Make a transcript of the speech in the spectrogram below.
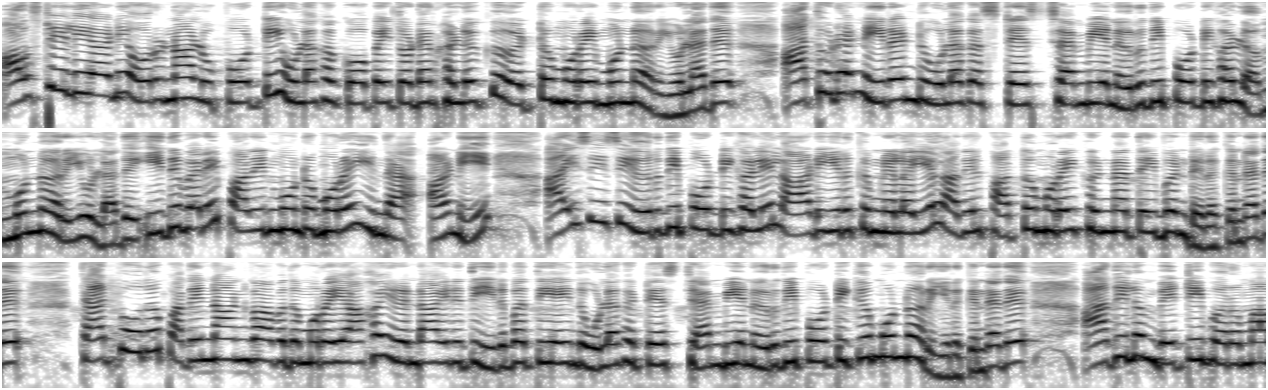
ஆஸ்திரேலிய அணி ஒருநாள் போட்டி உலக கோப்பை தொடர்களுக்கு எட்டு முறை முன்னேறியுள்ளது. அத்துடன் இரண்டு உலக டெஸ்ட் சாம்பியன் இறுதிப் போட்டிகளும் முன்னேறியுள்ளது. இதுவரை பதிமூன்று முறை இந்த அணி ஐசிசி இறுதிப் போட்டிகளில் ஆடியிருக்கும் நிலையில் அதில் பத்து முறை கிண்ணத்தை வென்றிருக்கின்றது. தற்போது பதினான்காவது முறையாக இரண்டாயிரத்தி இருபத்தி ஐந்து உலக டெஸ்ட் சாம்பியன் இறுதிப் போட்டிக்கு முன்னேறியிருக்கின்றது. மேலும் வெற்றி பெறுமா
